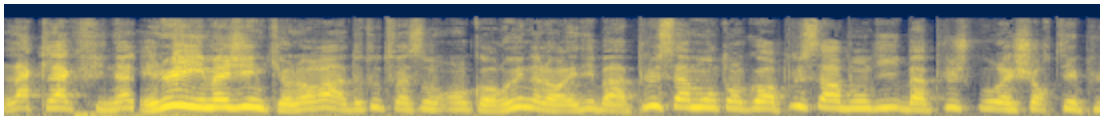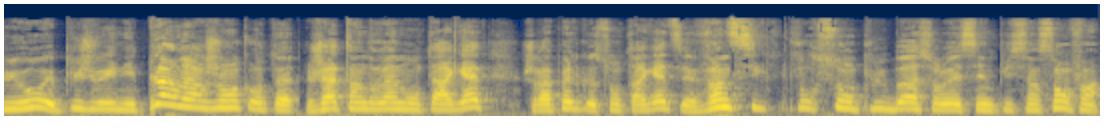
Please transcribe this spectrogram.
la claque finale. Et lui, il imagine qu'il y en aura de toute façon encore une. Alors il dit bah plus ça monte encore, plus ça rebondit, bah plus je pourrais shorter plus haut et plus je vais gagner plein d'argent quand euh, j'atteindrai mon target. Je rappelle que son target c'est 26% plus bas sur le S&P 500. Enfin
